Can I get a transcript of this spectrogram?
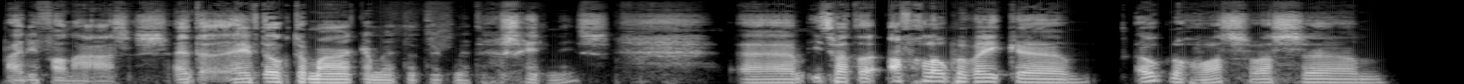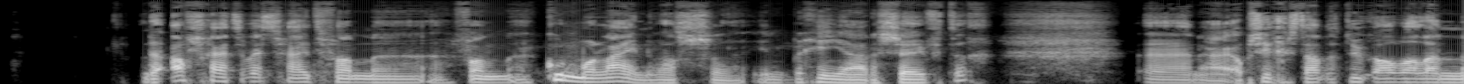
bij die Van Hazes. En het heeft ook te maken met, natuurlijk met de geschiedenis. Ehm, iets wat de afgelopen weken ook nog was, was ehm, de afscheidswedstrijd van, van Koen Molijn was in begin jaren zeventig. Uh, nou, op zich is dat natuurlijk al wel een,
